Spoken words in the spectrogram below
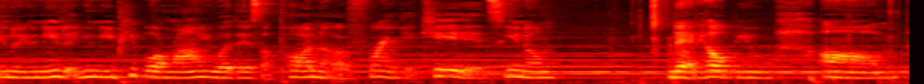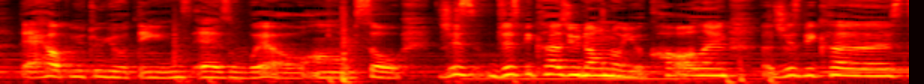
You know, you need it you need people around you, whether it's a partner, a friend, your kids. You know that help you um that help you through your things as well um so just just because you don't know your calling just because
